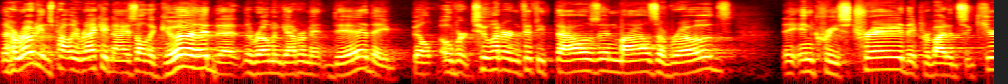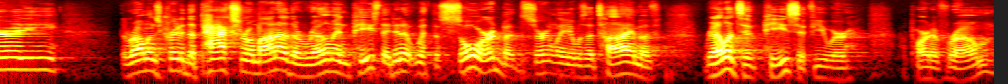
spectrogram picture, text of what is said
the Herodians probably recognized all the good that the Roman government did. They built over 250,000 miles of roads, they increased trade, they provided security. The Romans created the Pax Romana, the Roman peace. They did it with the sword, but certainly it was a time of relative peace if you were a part of Rome.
